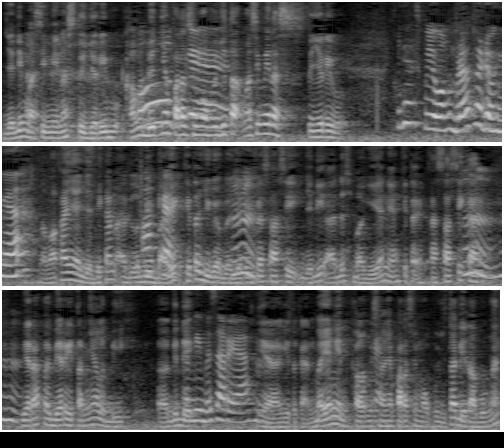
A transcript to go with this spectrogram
Jadi masih minus 7 ribu. Kalau Oh, duitnya oke. 450 juta masih minus 7 ribu. Jadi harus punya uang berapa dong ya? Nah makanya jadi kan ada- lebih Oke. baik kita juga belajar investasi. Jadi ada sebagian yang kita investasikan. Biar apa? Biar returnnya lebih uh, gede. Lebih besar ya. Ya gitu kan. Bayangin kalau misalnya 450 juta di tabungan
